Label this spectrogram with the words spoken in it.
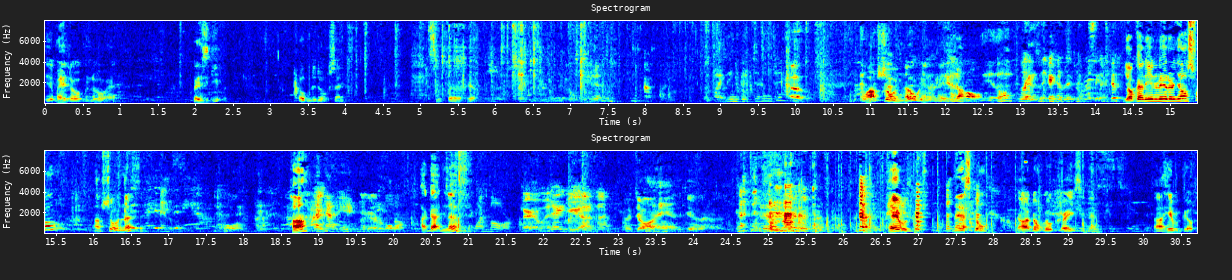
You made to open the door, right? Basically, open the door, Sam. See if that'll help. I didn't get done Oh. Well, I'm showing no internet at all. Oh, right there. Y'all got internet on y'all's phone? I'm showing nothing. Huh? I got nothing. One more. There you got nothing. Let's join hands together. Here we go. Now it's going. No, don't go crazy, man. Uh, here we go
